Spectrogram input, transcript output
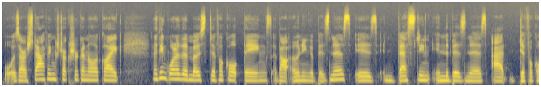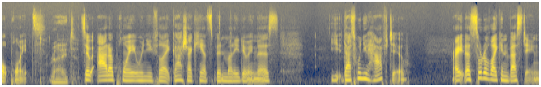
what was our staffing structure going to look like. And I think one of the most difficult things about owning a business is investing in the business at difficult points. Right. So at a point when you feel like, gosh, I can't spend money doing this, that's when you have to right? That's sort of like investing.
